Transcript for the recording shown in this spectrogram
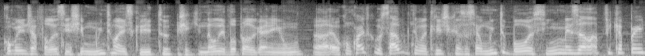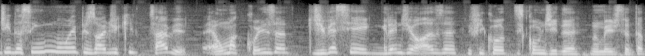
como a gente já falou, assim, achei muito mal escrito. Achei que não levou pra lugar nenhum. Ah, eu concordo com o Gustavo que tem uma crítica social muito boa, assim, mas ela fica perdida, assim, num episódio que, sabe, é uma coisa que devia ser grandiosa e ficou escondida no meio de tanta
